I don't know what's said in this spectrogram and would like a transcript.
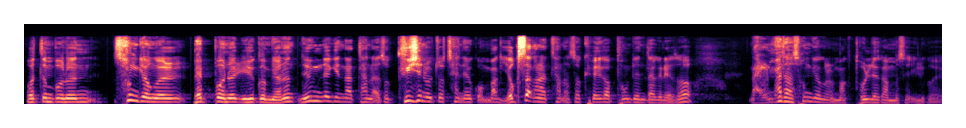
어떤 분은 성경을 몇 번을 읽으면 능력이 나타나서 귀신을 쫓아내고 막 역사가 나타나서 교회가 붕된다 그래서 날마다 성경을 막 돌려가면서 읽어요.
